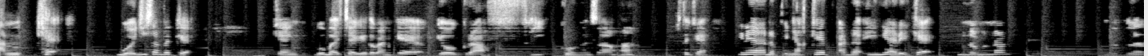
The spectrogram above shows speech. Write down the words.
an kayak gue aja sampai kayak kayak gue baca gitu kan kayak geografi gue nggak salah. Hah? Terus kayak ini ada penyakit ada ini ada kayak bener-bener bener-bener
